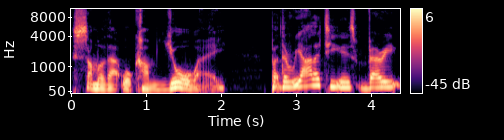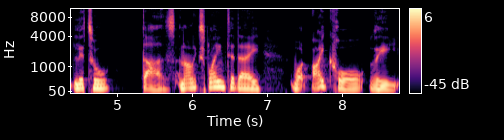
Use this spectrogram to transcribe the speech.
some of that will come your way, but the reality is very little does. And I'll explain today what I call the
